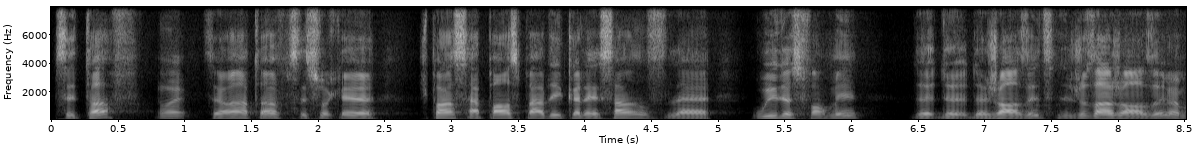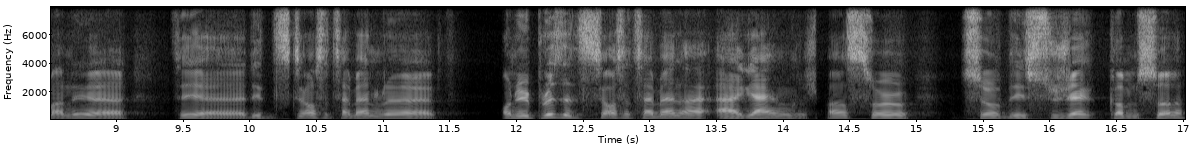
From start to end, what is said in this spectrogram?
C'est tough. Ouais. C'est vraiment tough. C'est sûr que je pense que ça passe par des connaissances. la- oui, de se former, de, de, de jaser. Juste en jaser, à un moment donné, euh, tu sais, euh, des discussions cette semaine. Là, on a eu plus de discussions cette semaine à, à la gang, je pense, sur, sur des sujets comme ça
